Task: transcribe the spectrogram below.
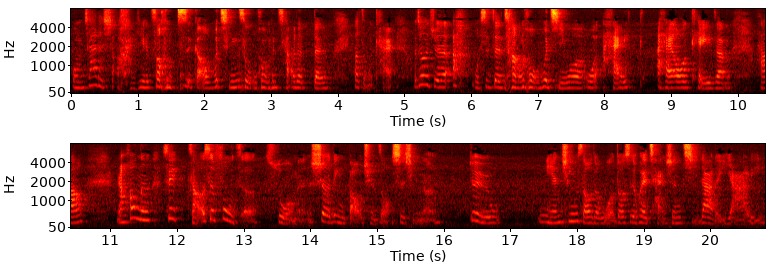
我们家的小孩也总是搞不清楚我们家的灯要怎么开。”我就会觉得啊，我是正常的，我不寂寞，我还还 OK 这样。好，然后呢，所以只要是负责锁门、设定保全这种事情呢，对于年轻时候的我都是会产生极大的压力。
